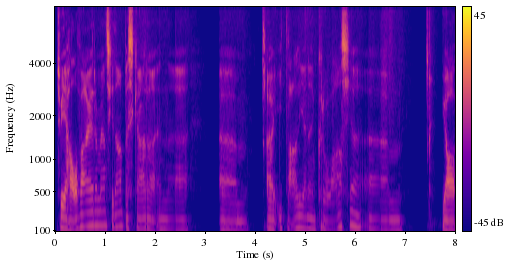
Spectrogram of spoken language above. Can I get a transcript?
twee halve Ironmans gedaan, Pescara en um, Italië en Kroatië. Um, ja,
